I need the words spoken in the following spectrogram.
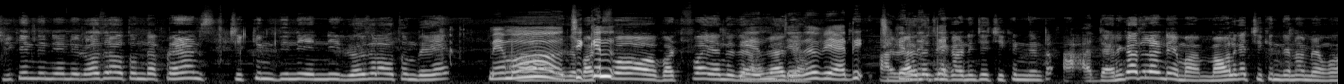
చికెన్ తిని ఎన్ని రోజులు అవుతుందా ఫ్రెండ్స్? చికెన్ తిని ఎన్ని రోజులు అవుతుంది? మేము చికెన్ ఏంది? వ్యాధి. వ్యాధి వచ్చిన కాడి నుంచి చికెన్ తింటాం. కాదులేండి మామూలుగా చికెన్ తిన్నాం మేము.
